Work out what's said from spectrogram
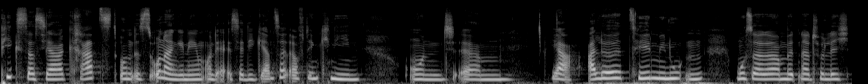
piekst das ja, kratzt und ist unangenehm und er ist ja die ganze Zeit auf den Knien. Und ähm, ja, alle zehn Minuten muss er damit natürlich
